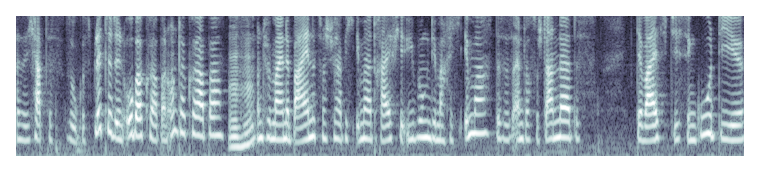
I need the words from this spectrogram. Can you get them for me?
also ich habe das so gesplittet in Oberkörper und Unterkörper. Mhm. Und für meine Beine zum Beispiel habe ich immer drei, vier Übungen, die mache ich immer. Das ist einfach so Standard. Das, da weiß ich, die sind gut, die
